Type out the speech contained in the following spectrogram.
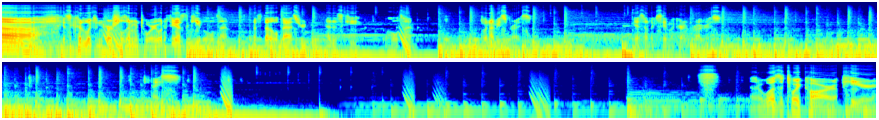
Uh, I guess I could have looked in Herschel's inventory. What if he has the key the whole time? What if that little bastard had this key the whole hmm. time? I would not be surprised. Yes, I'd like to save my current progress. Nice. Now there was a toy car up here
